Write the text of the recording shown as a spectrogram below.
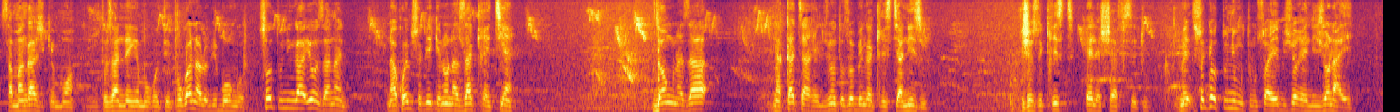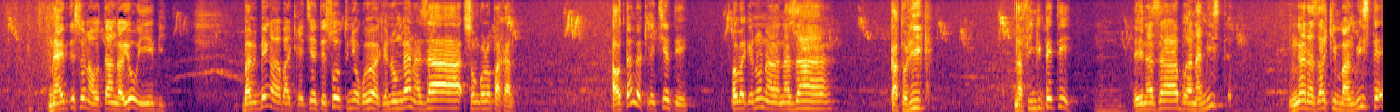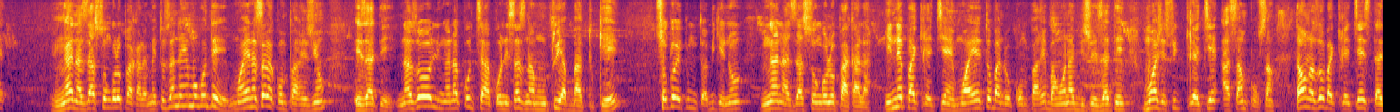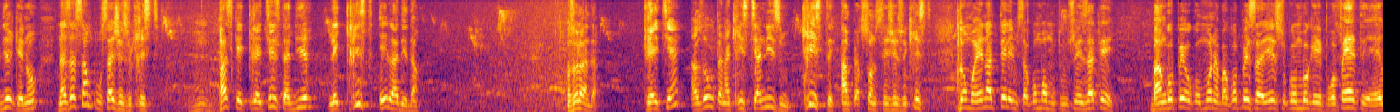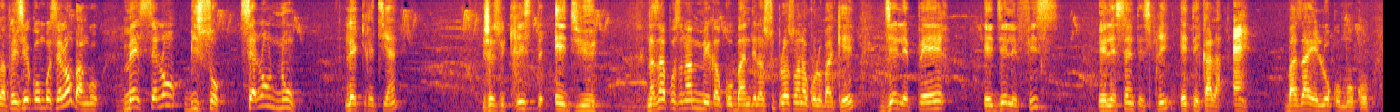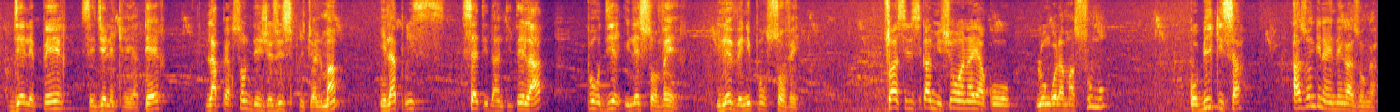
ça m'engage ke moi toza ndenge moko te. Pourkui nalobi bongo? So tuni ngai yo oza nani? Nakoyebi soki ekeno naza chrétien. Donc naza na kati ya religion tozobenga christianisme. Jésus christ est le chef c'est tout mais soki otuni motu mosu ayebi so religion na ye nayebi te so na otanga yo oyebi bamibengaka bachrétien te so otuni okoyoka keno ngai naza songolo pakala aotanga chrétien te oyeba keno na- naza catholique nafingi mpe te e naza branamiste ngai naza kimbanguiste ngai naza songolo pakala mais toza ndenge moko te. Moyen nasala comparaison eza te. Nazolinga nakotisa connaissance na mutu ya bato ke soki oyeki moto abike no ngai naza songolo pakala. Il n'est pas chrétien. Na eza te moi je suis chrétien à 100% ntango nazoba chrétien c'est à dire que non naza 100% jésus christ parce que chrétien c'est à dire le christ est là dedans ozolanda chrétien azouta na christianisme. Christ en personne c'est jésus christ donc moyen atelemisa kombo motu mosusu eza te bango mpe okomona bakopesa yesu kombo ke prophète eh, bapesi ye kombo selon bango. Mais selon biso selon nous les chrétiens jésus christ est dieu. Naza na mposa nameka kobandela su place wana koloba ke dieu le père et dieu le fils et le saint esprit est égal à un. Baza eloko moko. Dieu le père c'est dieu le créateur. La personne de Jésus spirituellement, il a pris cette identité-là pour dire il est sauveur. Il est venu pour sauver. Soit c'est la mission wana ya ko longola masumu ko bikisa azongi na ndenga azonga.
